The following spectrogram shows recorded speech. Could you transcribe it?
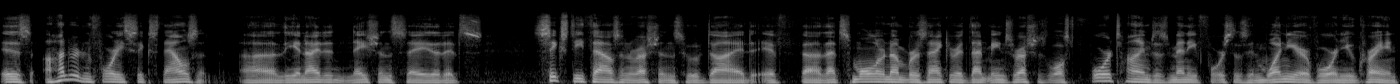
is 146,000. Uh, the United Nations say that it's 60,000 Russians who have died. If uh, that smaller number is accurate, that means Russia's lost four times as many forces in one year of war in Ukraine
